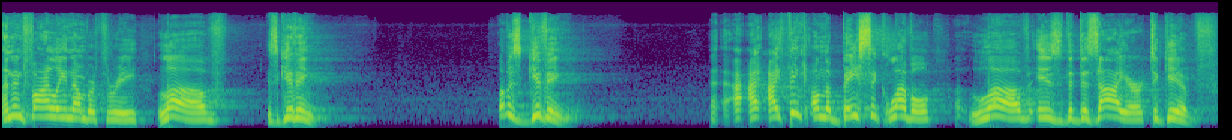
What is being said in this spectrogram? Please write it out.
And then finally, number three, love is giving. Love is giving. I, I think on the basic level, love is the desire to give.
